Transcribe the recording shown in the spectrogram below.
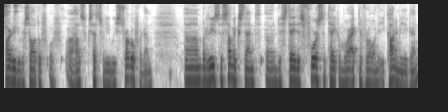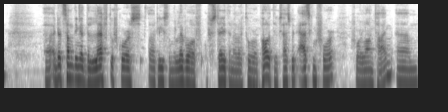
partly the result of, of uh, how successfully we struggle for them. Um, but at least to some extent, uh, the state is forced to take a more active role in the economy again. Uh, and that's something that the left, of course, at least on the level of, of state and electoral politics, has been asking for for a long time, um,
